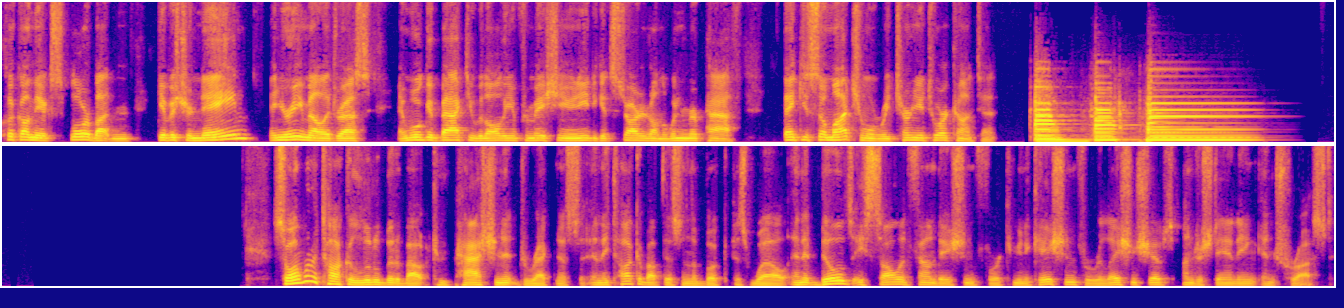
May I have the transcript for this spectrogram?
click on the explore button, give us your name and your email address, and we'll get back to you with all the information you need to get started on the Windermere path. Thank you so much, and we'll return you to our content. So, I want to talk a little bit about compassionate directness, and they talk about this in the book as well. And it builds a solid foundation for communication, for relationships, understanding, and trust.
